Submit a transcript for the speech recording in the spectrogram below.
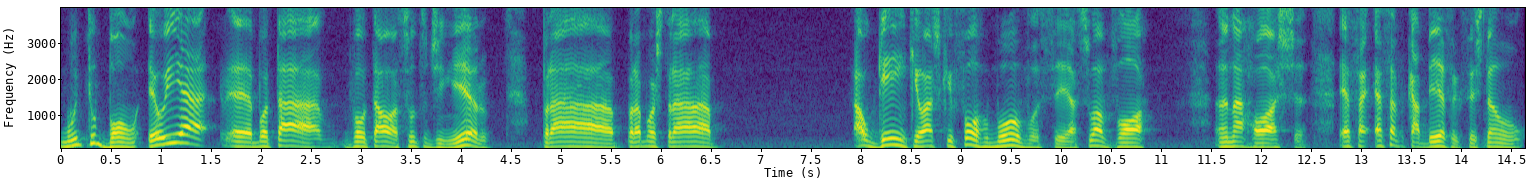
Muito bom. Eu ia é, botar, voltar ao assunto dinheiro, para mostrar alguém que eu acho que formou você, a sua avó, Ana Rocha. Essa, essa cabeça que vocês estão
